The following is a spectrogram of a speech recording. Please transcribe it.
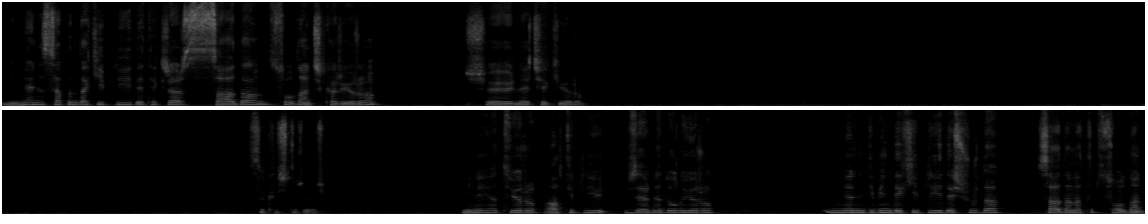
İğnenin sapındaki ipliği de tekrar sağdan soldan çıkarıyorum. Şöyle çekiyorum. Sıkıştırıyorum. İğneyi atıyorum. Alt ipliği üzerine doluyorum. İğnenin dibindeki ipliği de şurada sağdan atıp soldan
